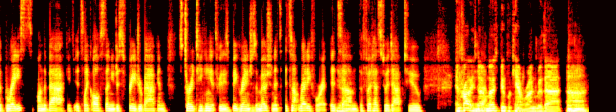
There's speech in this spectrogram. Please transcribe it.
the brace on the back. If it's like all of a sudden you just freed your back and started taking it through these big ranges of motion, it's it's not ready for it. It's yeah. um, the foot has to adapt to. And probably no, most people can't run with that. Mm-hmm. Uh,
